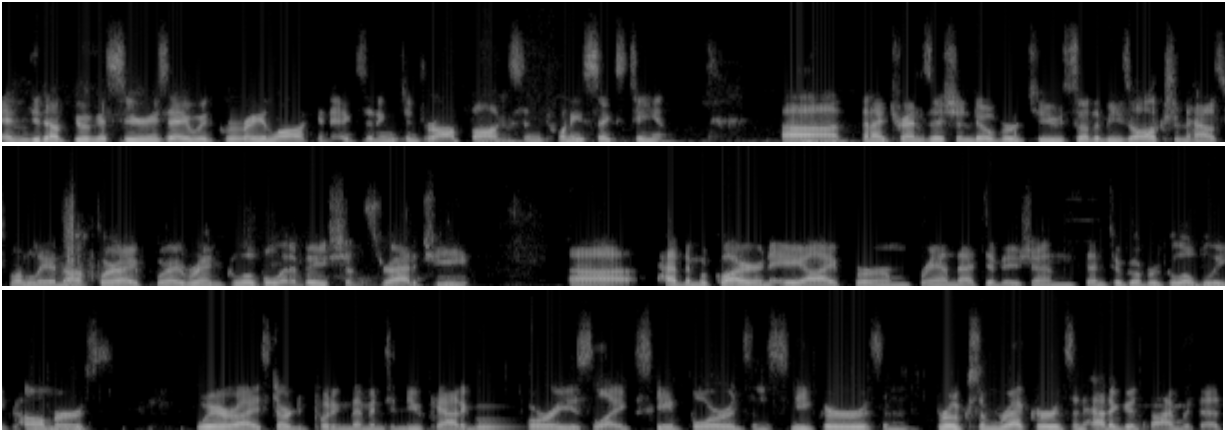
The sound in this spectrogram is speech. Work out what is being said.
Ended up doing a Series A with Greylock and exiting to Dropbox mm-hmm. in 2016. Uh, mm-hmm. Then I transitioned over to Sotheby's Auction House, funnily enough, where I where I ran global innovation strategy, uh, had them acquire an AI firm, ran that division, then took over global e-commerce, where I started putting them into new categories like skateboards and sneakers, and broke some records and had a good time with it.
